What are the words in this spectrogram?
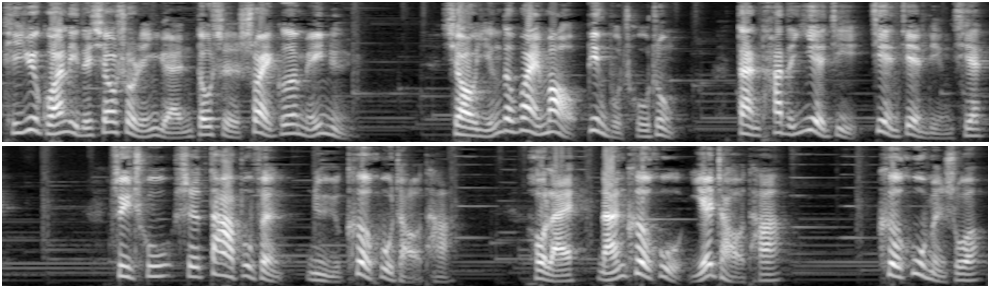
体育馆里的销售人员都是帅哥美女，小莹的外貌并不出众，但她的业绩渐渐领先。最初是大部分女客户找她，后来男客户也找她。客户们说，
